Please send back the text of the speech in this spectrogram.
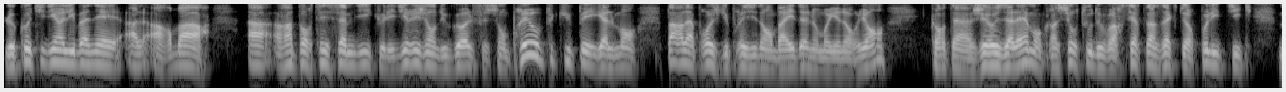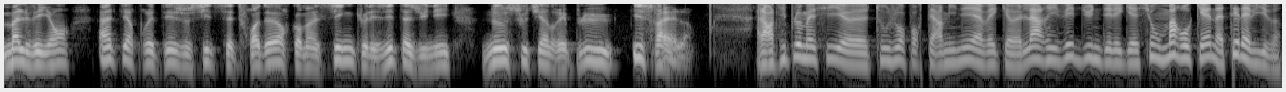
Le quotidien libanais Al-Arbar a rapporté samedi que les dirigeants du Golfe sont préoccupés également par l'approche du président Biden au Moyen-Orient. Quant à Jérusalem, on craint surtout de voir certains acteurs politiques malveillants interpréter, je cite, cette froideur comme un signe que les États-Unis ne soutiendraient plus Israël. Alors diplomatie, euh, toujours pour terminer, avec euh, l'arrivée d'une délégation marocaine à Tel Aviv.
